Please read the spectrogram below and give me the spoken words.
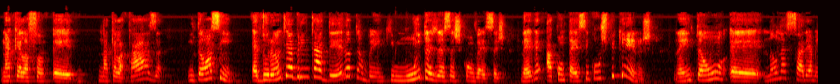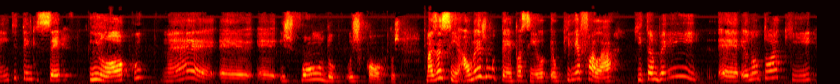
naquela, é, naquela casa. Então, assim, é durante a brincadeira também que muitas dessas conversas né, acontecem com os pequenos. Né? Então, é, não necessariamente tem que ser em loco, né, é, é, expondo os corpos. Mas, assim, ao mesmo tempo, assim, eu, eu queria falar que também é, eu não estou aqui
